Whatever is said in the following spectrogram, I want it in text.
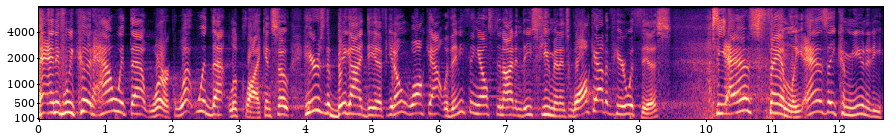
And if we could, how would that work? What would that look like? And so here's the big idea. If you don't walk out with anything else tonight in these few minutes, walk out of here with this. See, as family, as a community,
